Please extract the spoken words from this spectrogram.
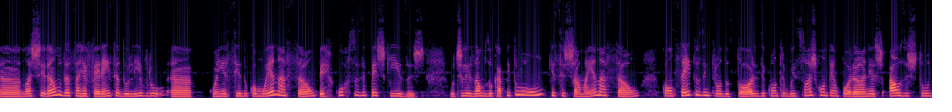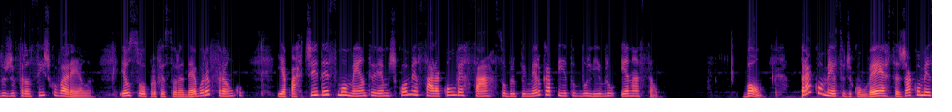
uh, nós tiramos essa referência do livro uh, conhecido como Enação, Percursos e Pesquisas. Utilizamos o capítulo 1, que se chama Enação, Conceitos Introdutórios e Contribuições Contemporâneas aos Estudos de Francisco Varela. Eu sou a professora Débora Franco e a partir desse momento iremos começar a conversar sobre o primeiro capítulo do livro Enação. Bom, para começo de conversa, já come...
